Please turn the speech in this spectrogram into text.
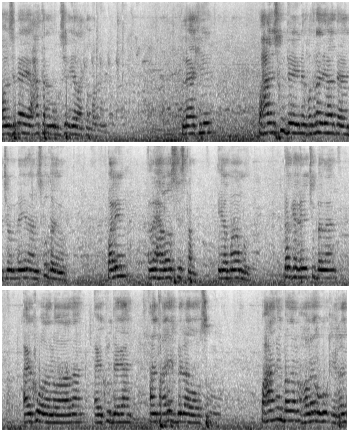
oon is leeyahay xataa muqdisho iyadaa ka badan laakiin waxaan isku dayaynay fadradii hadda aan joognay inaan isku dayno bal in la helo system iyo maamul. Dadka reer jubbaland ay ku wada noolaadaan ay ku degaan aan taariikh bilaawa u samayn. Waxaan in badan hore ugu qiray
